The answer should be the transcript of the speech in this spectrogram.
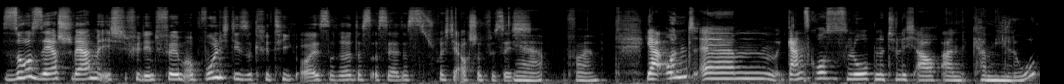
so sehr schwärme ich für den Film, obwohl ich diese Kritik äußere. Das ist ja, das spricht ja auch schon für sich. Ja, voll. Ja, und ähm, ganz großes Lob natürlich auch an Camilo.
